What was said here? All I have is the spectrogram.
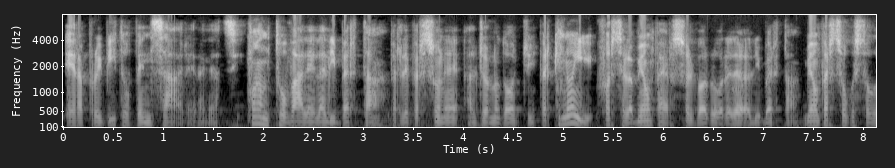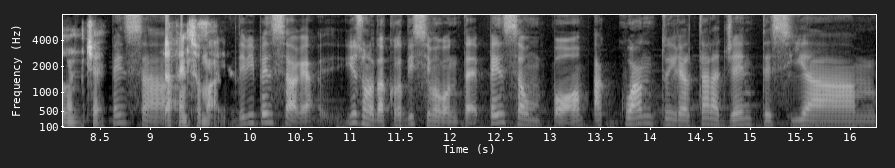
era proibito pensare, ragazzi. Quanto vale la libertà per le persone al giorno d'oggi? Perché noi forse l'abbiamo perso il valore della libertà. Abbiamo perso questo concetto. Pensa. La penso male. Devi pensare. Io sono d'accordissimo con te. Pensa un po' a quanto in realtà la gente sia mm,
